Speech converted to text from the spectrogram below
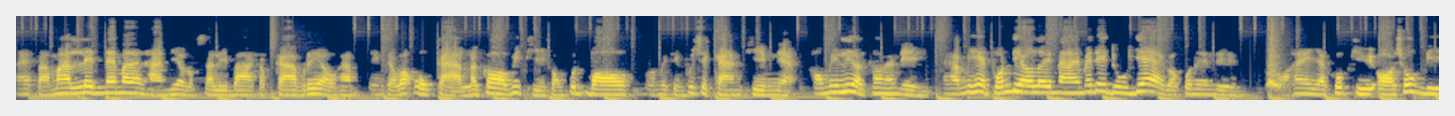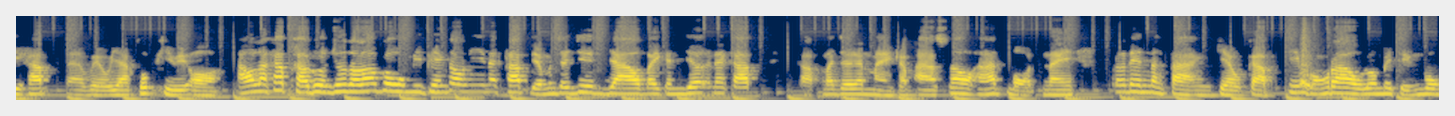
นายสามารถเล่นได้มาตรฐานเดียวกับซาลิบากับกาเบรียลครับเพียงแต่ว่าโอกาสแล้วก็วิถีของฟุตบอลรวมไปถึงผู้จัดการทีมเนี่ยเขาไม่เลือกเท่านั้นเองนะครับมีเหตุผลเดียวเลยนายไม่ได้ดูแย่กว่าคนอื่นๆขอให้ยาคุปคิวอโชคดีครับแต่เวลยาคุปคิวอเอาละครับข่าวด่วนชวนทะลาะก็คงมีเพียงเท่านี้นะครับเดี๋ยวมันจะยืดยาวไปกันเยอะนะครับ กลับมาเจอกันใหม่กับ Arsenal Hard Mode ในประเด็นต่างๆ เกี่ยวกับทีมของเรารวมไปถึงวง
